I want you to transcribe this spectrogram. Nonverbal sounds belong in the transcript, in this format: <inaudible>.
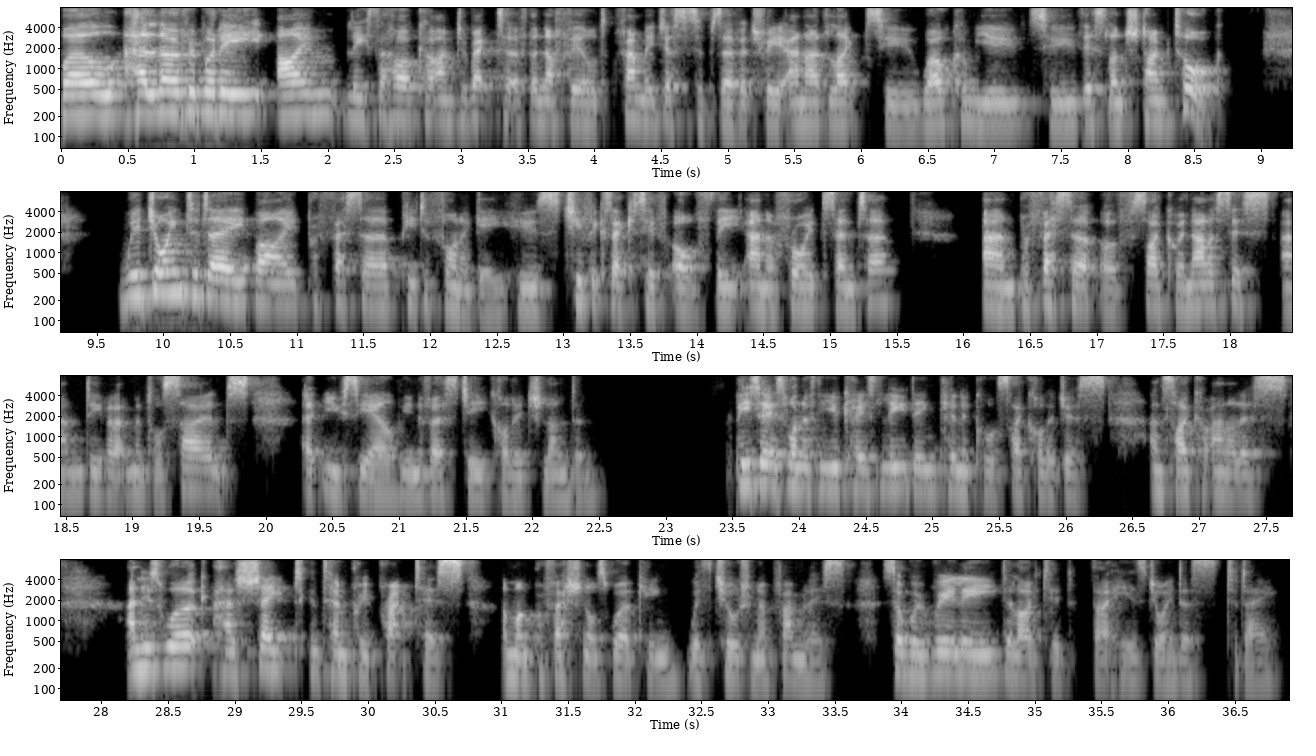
Well, hello, everybody. I'm Lisa Harker. I'm director of the Nuffield Family Justice Observatory, and I'd like to welcome you to this lunchtime talk. We're joined today by Professor Peter Fonagy, who's Chief Executive of the Anna Freud Centre and Professor of Psychoanalysis and Developmental Science at UCL, University College London. Peter is one of the UK's leading clinical psychologists and psychoanalysts and his work has shaped contemporary practice among professionals working with children and families. So we're really delighted that he has joined us today.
